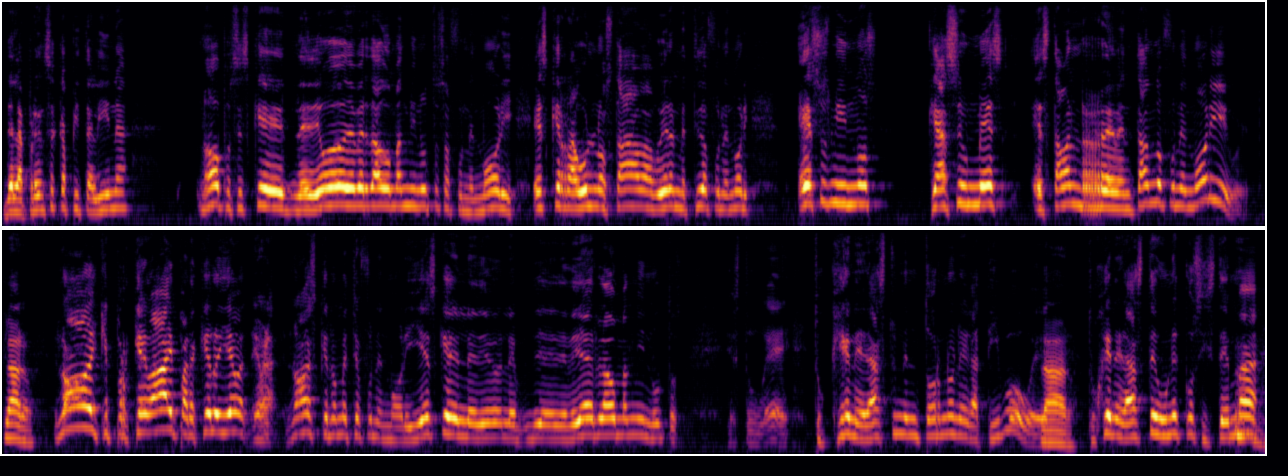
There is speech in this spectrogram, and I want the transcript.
de la prensa capitalina. No, pues es que le dio de haber dado más minutos a Funes Mori. Es que Raúl no estaba, hubieran metido a Funes Mori. Esos mismos que hace un mes estaban reventando a Funes Mori, güey. Claro. No, y que por qué va y para qué lo llevan. Y ahora, no, es que no metió a Funes Mori y es que le, dio- le- le- debería haber dado más minutos. Esto, güey, tú generaste un entorno negativo, güey. Claro. Tú generaste un ecosistema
